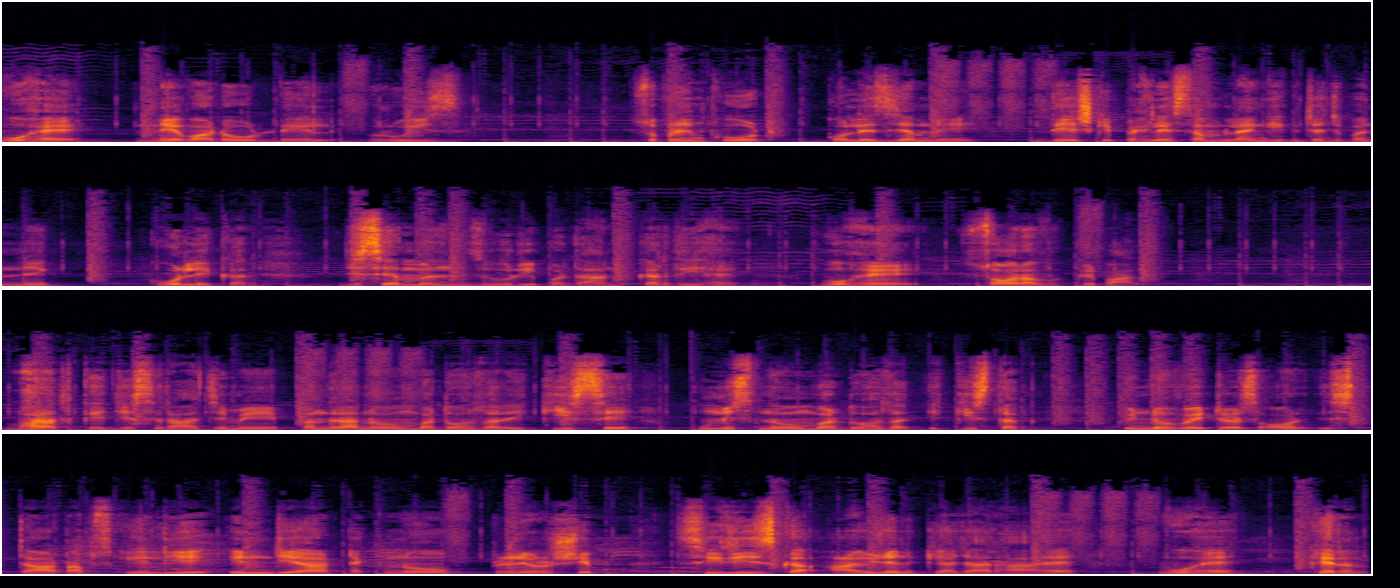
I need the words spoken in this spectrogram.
वो है Nevado Del Ruiz. Supreme court collegium ने देश के पहले समलैंगिक जज बनने को लेकर जिसे मंजूरी प्रदान कर दी है, वो हैं सौरभ कृपाल। भारत के जिस राज्य में 15 नवंबर 2021 से 19 नवंबर 2021 तक इनोवेटर्स और स्टार्टअप्स के लिए इंडिया टेक्नोप्रेन्योरशिप सीरीज़ का आयोजन किया जा रहा है, वो है केरल।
